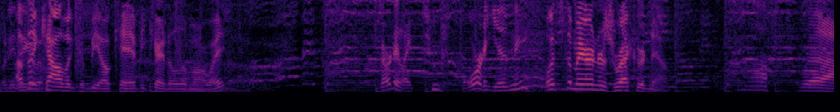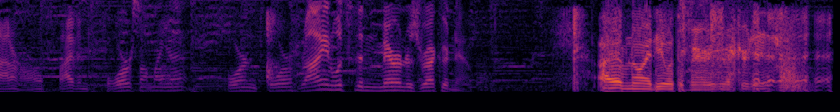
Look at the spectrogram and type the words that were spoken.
What do you I think think Calvin could be okay if he carried a little more weight. He's already like 240, isn't he? What's the Mariners' record now? Uh, f- uh, I don't know, five and four, something like that. Four and four. Ryan, what's the Mariners' record now? I have no idea what the Mariners record is.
